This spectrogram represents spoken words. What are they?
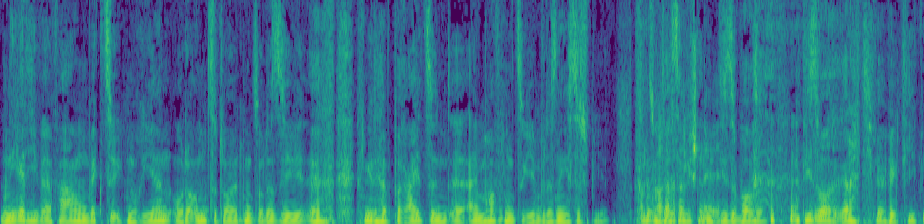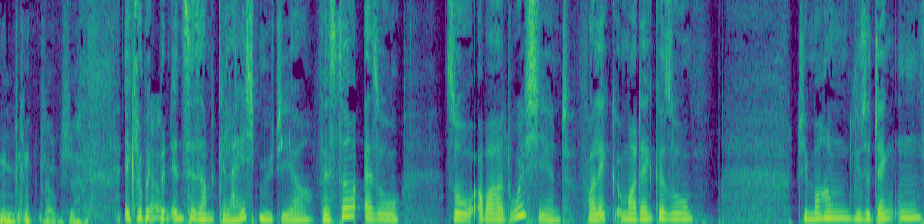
negative Erfahrungen wegzuignorieren oder umzudeuten, so dass sie äh, wieder bereit sind, äh, einem Hoffnung zu geben für das nächste Spiel. Und, zwar Und das habe ich dann diese Woche, diese Woche relativ effektiv hingekriegt, glaube ich ja. Ich glaube, ich ja. bin insgesamt gleichmütiger, wisst ihr? Also so, aber durchgehend, weil ich immer denke so, die machen, wie sie denken,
